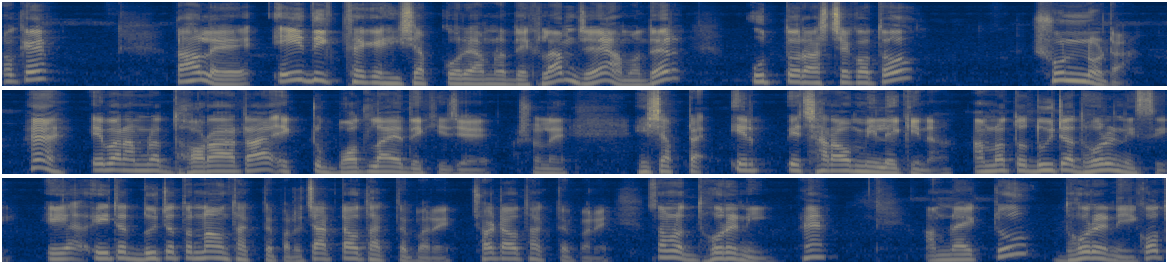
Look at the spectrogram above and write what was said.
ওকে? তাহলে এই দিক থেকে হিসাব করে আমরা দেখলাম যে আমাদের উত্তর আসছে কত? শূন্যটা। হ্যাঁ এবার আমরা ধরাটা একটু বদলায় দেখি যে আসলে হিসাবটা এর এছাড়াও মিলে কিনা। আমরা তো দুইটা ধরে নিছি। এই, এইটার দুইটা তো নাও থাকতে পারে, চারটাও থাকতে পারে, ছয়টাও থাকতে পারে। সো আমরা ধরে নিই হ্যাঁ? আমরা একটু ধরে নিই। কত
